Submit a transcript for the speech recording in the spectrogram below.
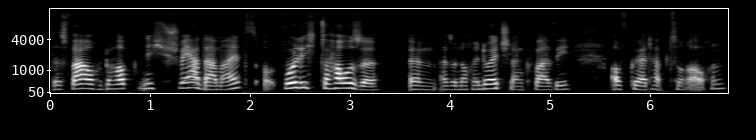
das war auch überhaupt nicht schwer damals, obwohl ich zu Hause, ähm, also noch in Deutschland quasi, aufgehört habe zu rauchen.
